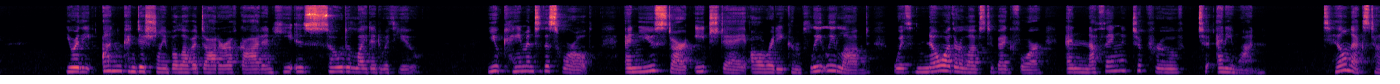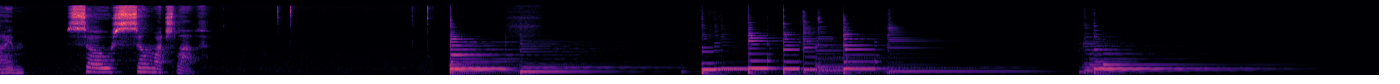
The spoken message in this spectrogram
you are the unconditionally beloved daughter of God, and He is so delighted with you. You came into this world and you start each day already completely loved with no other loves to beg for and nothing to prove to anyone. Till next time, so, so much love.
